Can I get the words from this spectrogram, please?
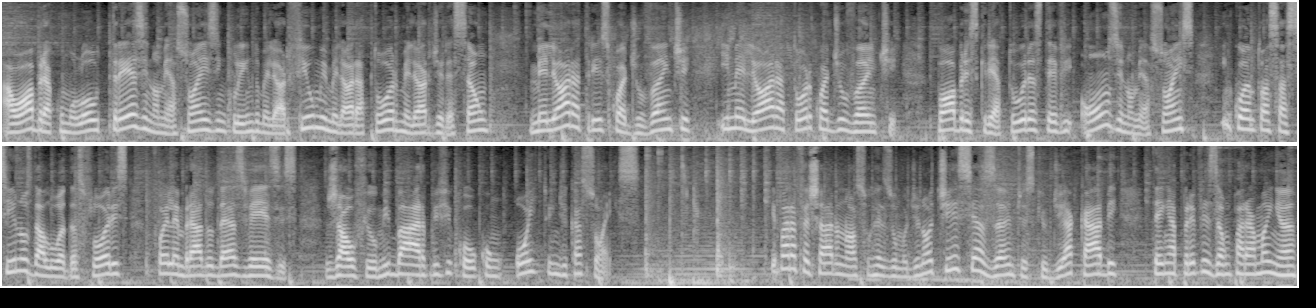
A obra acumulou 13 nomeações, incluindo melhor filme, melhor ator, melhor direção, melhor atriz coadjuvante e melhor ator coadjuvante. Pobres Criaturas teve 11 nomeações, enquanto Assassinos da Lua das Flores foi lembrado 10 vezes. Já o filme Barbie ficou com 8 indicações. E para fechar o nosso resumo de notícias, antes que o dia acabe, tem a previsão para amanhã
